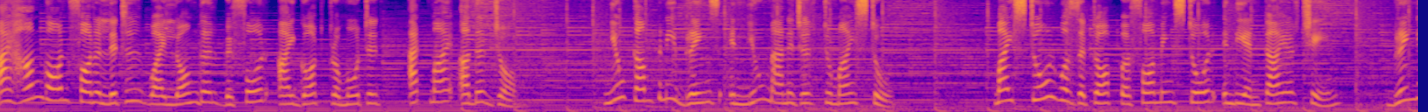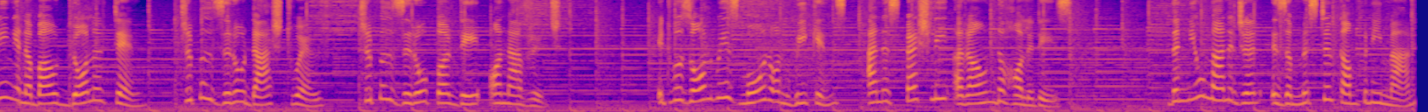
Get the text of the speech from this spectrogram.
I hung on for a little while longer before I got promoted at my other job. New company brings in new manager to my store. My store was the top performing store in the entire chain bringing in about $10, 000-12, 000 per day on average. It was always more on weekends and especially around the holidays. The new manager is a Mr. Company man.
